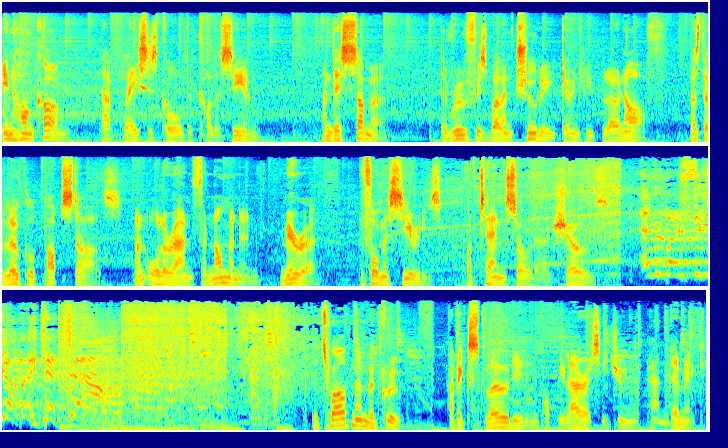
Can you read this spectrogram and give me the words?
In Hong Kong, that place is called the Colosseum, and this summer, the roof is well and truly going to be blown off as the local pop stars, an all around phenomenon, Mirror, perform a series of 10 sold out shows. Everybody sing up and get down! The 12 member group have exploded in popularity during the pandemic,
